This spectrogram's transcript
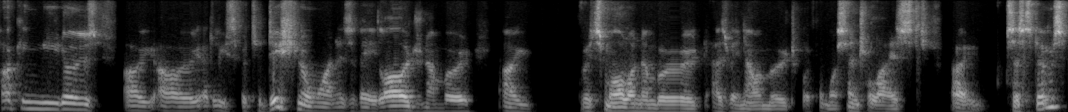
parking meters are, are, at least for traditional one, is a very large number. Uh, a smaller number as they now emerge with the more centralized uh, systems.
